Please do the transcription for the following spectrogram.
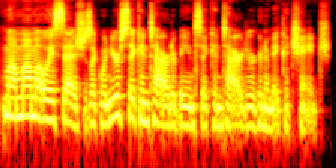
My mama always says, she's like, when you're sick and tired of being sick and tired, you're going to make a change.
